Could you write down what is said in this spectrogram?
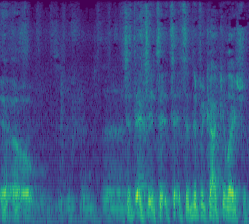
Uh, It's a different. Uh, it's, a, it's, it's, it's, it's a different calculation.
